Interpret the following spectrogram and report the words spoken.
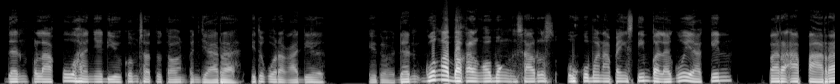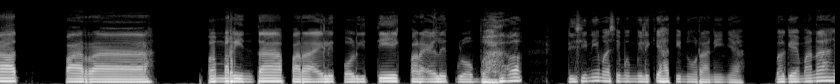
dan pelaku hanya dihukum satu tahun penjara. Itu kurang adil gitu. Dan gue nggak bakal ngomong seharus hukuman apa yang setimpal ya. Gue yakin para aparat para pemerintah para elit politik para elit global di sini masih memiliki hati nuraninya bagaimana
